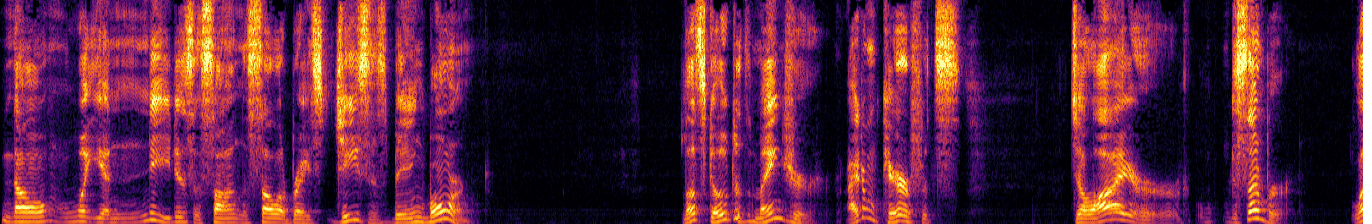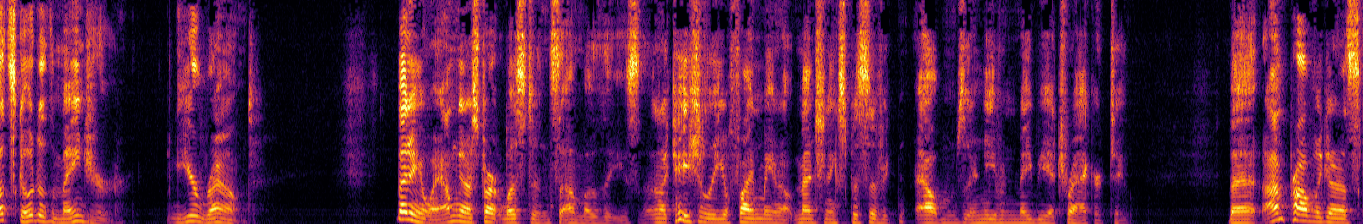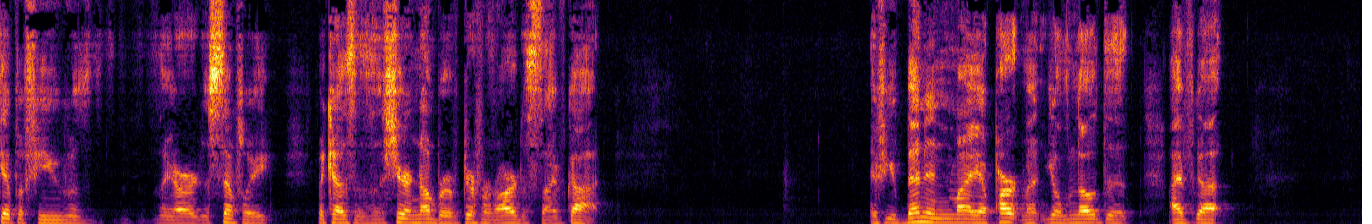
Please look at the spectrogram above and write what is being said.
No, what you need is a song that celebrates Jesus being born. Let's go to the manger. I don't care if it's July or December. Let's go to the manger year round. But anyway, I'm going to start listing some of these. And occasionally you'll find me mentioning specific albums and even maybe a track or two. But I'm probably going to skip a few. They are just simply because of the sheer number of different artists I've got. If you've been in my apartment, you'll know that I've got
